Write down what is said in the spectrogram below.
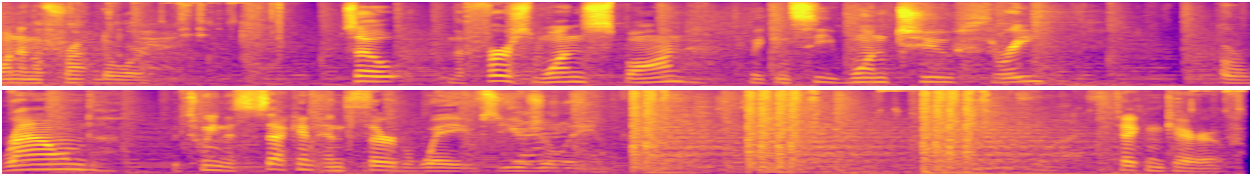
one in the front door. So the first one spawn, we can see one, two, three, around between the second and third waves usually. Taken care of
